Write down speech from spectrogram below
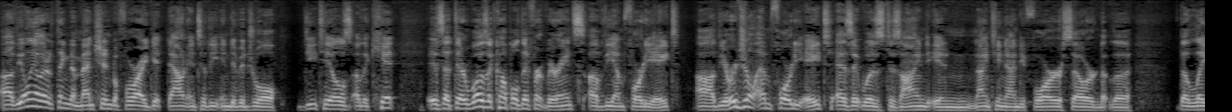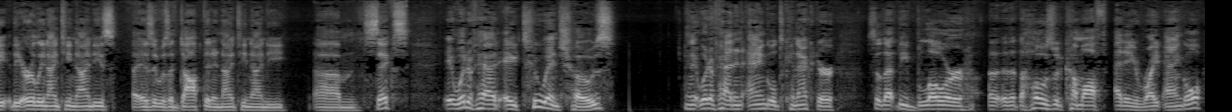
Uh, the only other thing to mention before I get down into the individual details of the kit is that there was a couple different variants of the M48. Uh, the original M48, as it was designed in 1994 or so, or the the late the early 1990s, as it was adopted in 1996, it would have had a two inch hose and it would have had an angled connector so that the blower, uh, that the hose would come off at a right angle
